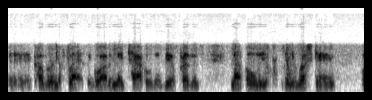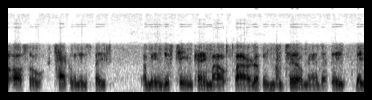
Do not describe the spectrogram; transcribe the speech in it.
and, and cover in the flats and go out and make tackles and be a presence not only in the rush game but also tackling in space. I mean, this team came out fired up, and you could tell, man, that they they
